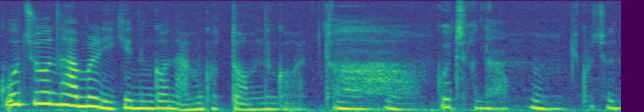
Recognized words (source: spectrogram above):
꾸준함을 이기는 건 아무것도 없는 것 같아요. 아, 꾸준함. 음, 꾸준함.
